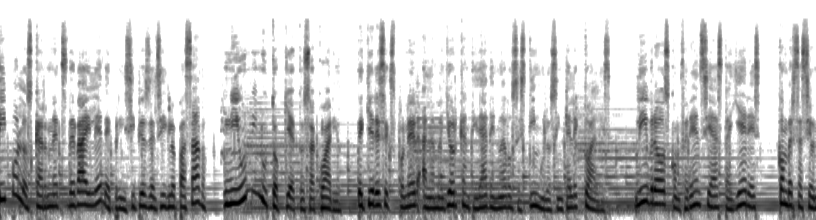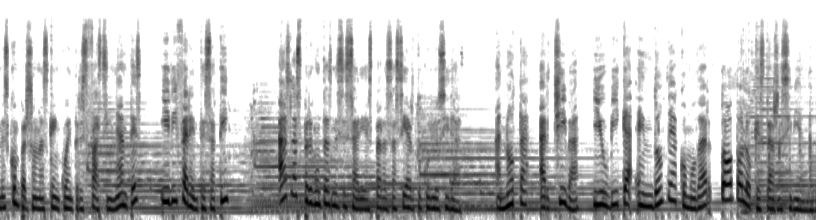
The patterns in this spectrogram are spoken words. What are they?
tipo los carnets de baile de principios del siglo pasado. Ni un minuto quietos, Acuario. Te quieres exponer a la mayor cantidad de nuevos estímulos intelectuales libros, conferencias, talleres, conversaciones con personas que encuentres fascinantes y diferentes a ti. Haz las preguntas necesarias para saciar tu curiosidad. Anota, archiva y ubica en dónde acomodar todo lo que estás recibiendo.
